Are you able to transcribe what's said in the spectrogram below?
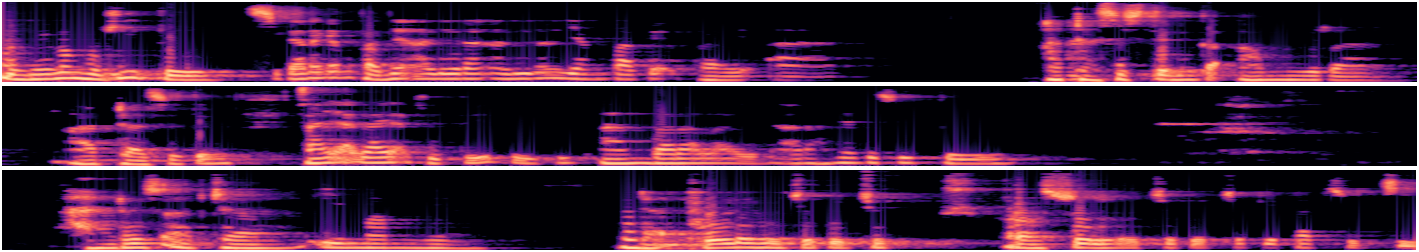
Ya memang begitu. Sekarang kan banyak aliran-aliran yang pakai bayat. Ada sistem keamiran, ada sistem kayak kayak gitu itu, itu antara lain arahnya ke situ. Harus ada imamnya. Tidak boleh ujuk-ujuk Rasul, ujuk-ujuk kitab suci.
